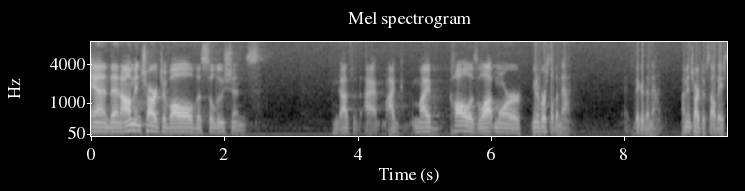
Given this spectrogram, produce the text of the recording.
and then I'm in charge of all the solutions. And God says, I, I, my call is a lot more universal than that. It's bigger than that. I'm in charge of salvation.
